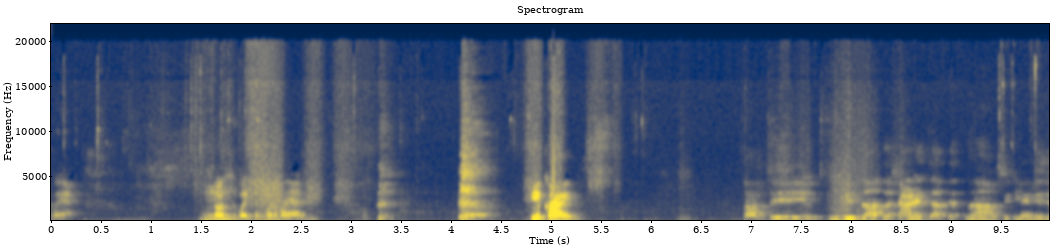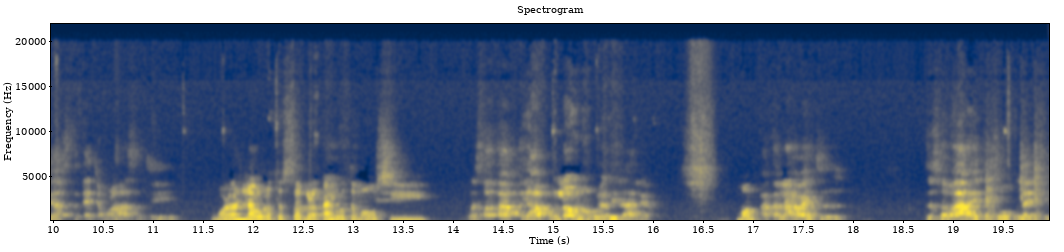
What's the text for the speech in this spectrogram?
बाया. सासूबाईच्या परबाया आली. हे काय? चालते मुली आता शाळेत जातात ना शिकलेले जास्त त्याच्यामुळे असंच आहे. वळण लावलं तर सगळं काय होतं मावशी? बस आता आप- आपण लावून उघडीला आल्या मग? आता लावायचं. जसं वार आहे तसं उकलायचं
